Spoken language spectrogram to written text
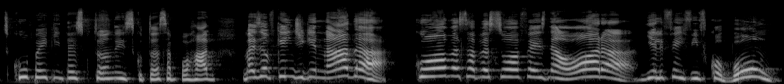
Desculpa aí quem tá escutando e escutou essa porrada, mas eu fiquei indignada. Como essa pessoa fez na hora? E ele fez e ficou bom?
